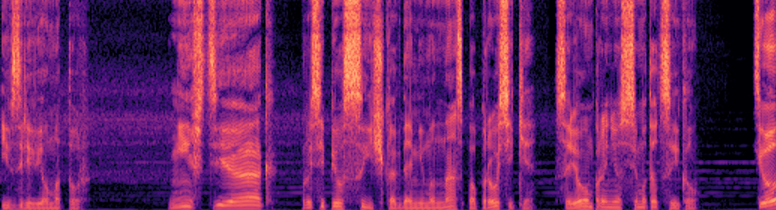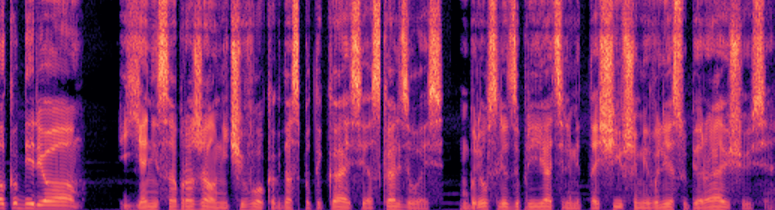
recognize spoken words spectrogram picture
и взревел мотор. «Ништяк!» — просипел Сыч, когда мимо нас по просеке с ревом пронесся мотоцикл. «Тёлку берем!» Я не соображал ничего, когда, спотыкаясь и оскальзываясь, брел вслед за приятелями, тащившими в лес упирающуюся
